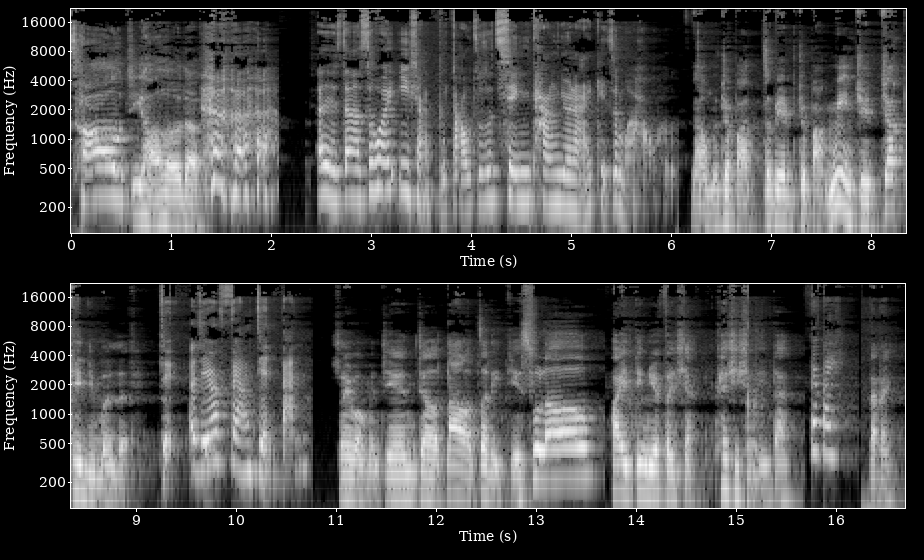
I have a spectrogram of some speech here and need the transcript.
超级好喝的，而且真的是会意想不到，就是清汤原来可以这么好喝。那我们就把这边就把秘诀交给你们了，对，而且又非常简单。所以我们今天就到这里结束喽，欢迎订阅、分享、开启小铃铛，拜拜，拜拜。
